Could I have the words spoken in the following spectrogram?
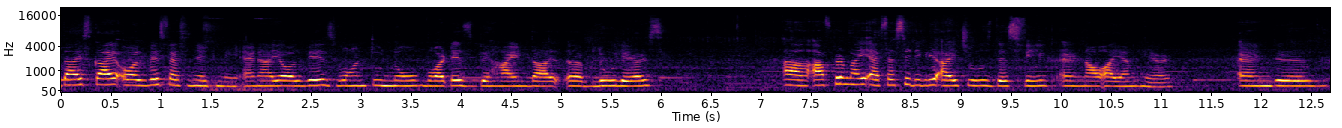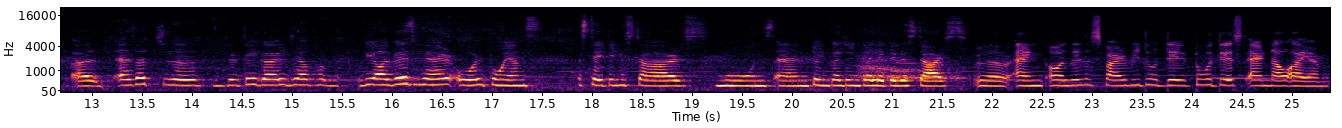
The sky always fascinates me, and I always want to know what is behind the uh, blue layers. Uh, after my FSc degree, I chose this field, and now I am here. And uh, uh as a uh, little girl, we always hear old poems stating stars, moons, and twinkle twinkle little stars, uh, and always inspire me to do this. And now I am.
